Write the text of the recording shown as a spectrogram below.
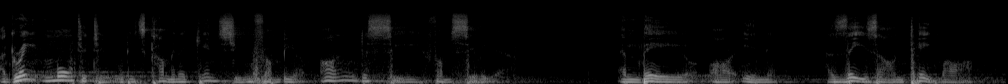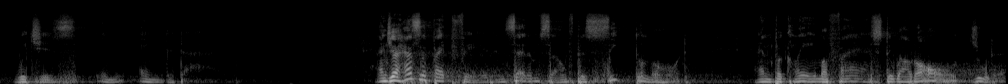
A great multitude is coming against you from beyond the sea, from Syria. And they are in Hazazon Tamar, which is in Engedi. And Jehoshaphat feared and set himself to seek the Lord and proclaim a fast throughout all Judah.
